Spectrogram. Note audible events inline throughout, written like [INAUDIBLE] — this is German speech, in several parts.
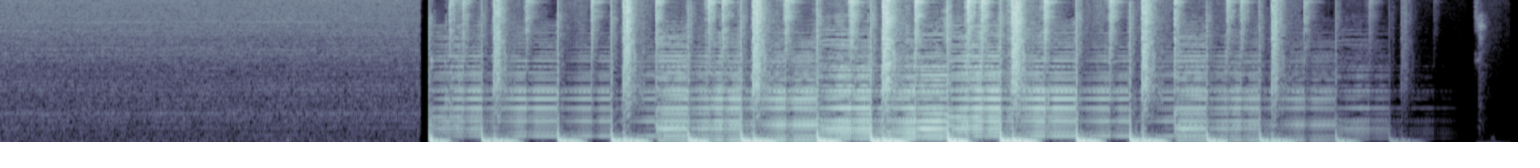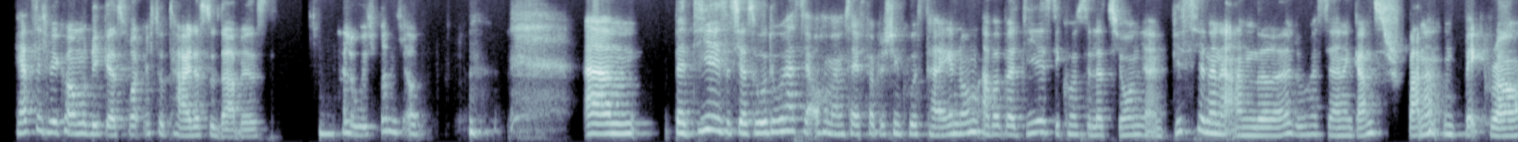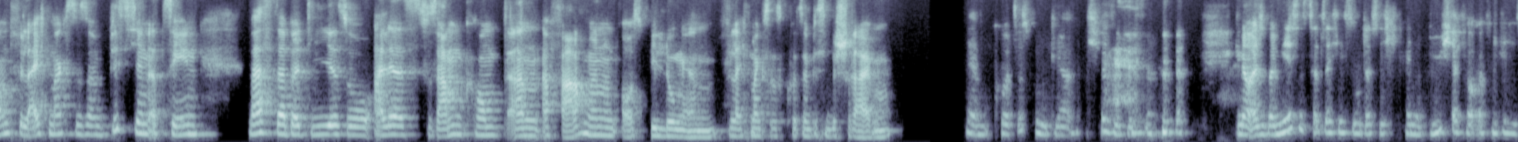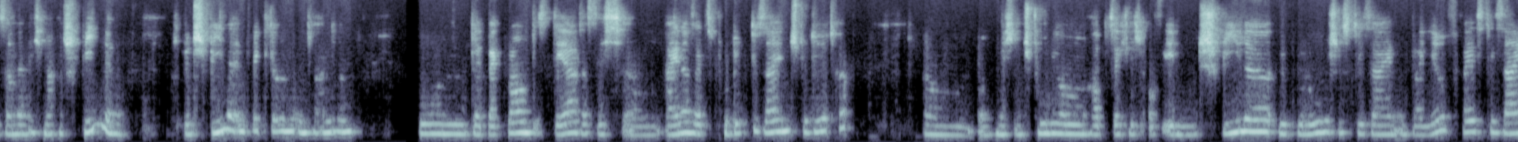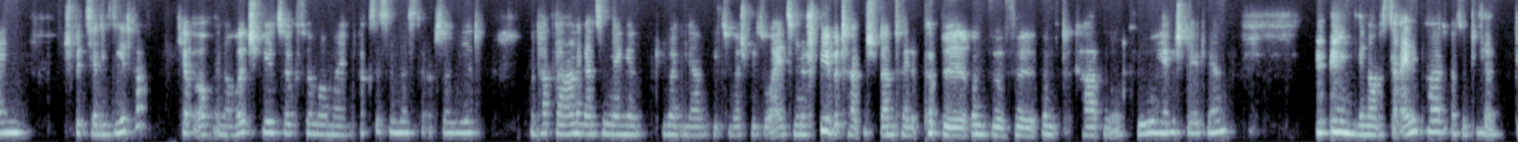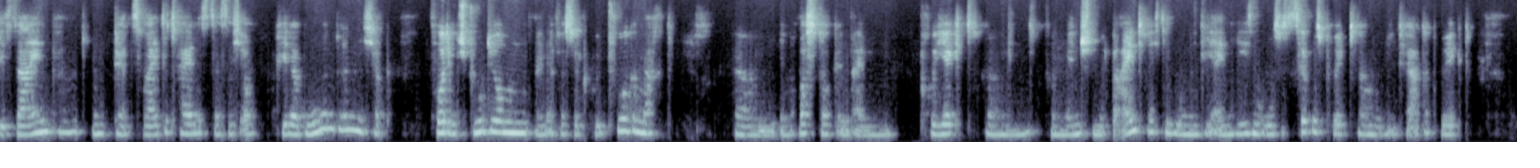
Herzlich willkommen, Rika. Es freut mich total, dass du da bist. Hallo, ich freue mich auch. [LAUGHS] ähm, bei dir ist es ja so, du hast ja auch an meinem Self-Publishing-Kurs teilgenommen, aber bei dir ist die Konstellation ja ein bisschen eine andere. Du hast ja einen ganz spannenden Background. Vielleicht magst du so ein bisschen erzählen, was da bei dir so alles zusammenkommt an Erfahrungen und Ausbildungen. Vielleicht magst du das kurz ein bisschen beschreiben. Ja, kurz ist gut, ja. Ich versuche es. [LAUGHS] genau, also bei mir ist es tatsächlich so, dass ich keine Bücher veröffentliche, sondern ich mache Spiele. Ich bin Spieleentwicklerin unter anderem. Und der Background ist der, dass ich ähm, einerseits Produktdesign studiert habe ähm, und mich im Studium hauptsächlich auf eben Spiele, ökologisches Design und barrierefreies Design spezialisiert habe. Ich habe auch in einer Holzspielzeugfirma mein Praxissemester absolviert und habe da eine ganze Menge drüber gelernt, wie zum Beispiel so einzelne Spielbestandteile, Pöppel und Würfel und Karten und Co. hergestellt werden. [CLEARS THROAT] genau, das ist der eine Part, also dieser Design-Part. Und der zweite Teil ist, dass ich auch Pädagogin bin. Ich habe vor dem Studium ein FSJ Kultur gemacht ähm, in Rostock in einem Projekt ähm, von Menschen mit Beeinträchtigungen, die ein riesengroßes Zirkusprojekt haben und ein Theaterprojekt.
